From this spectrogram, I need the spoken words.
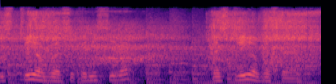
It's three of us. Can you see that? There's three of us there.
